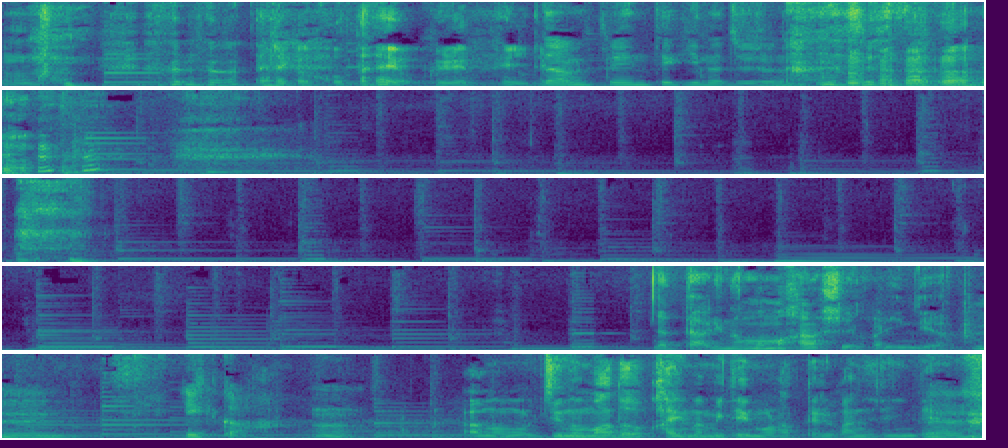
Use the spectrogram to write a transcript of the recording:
うん。誰か答えをくれって言いた断片的なジュジュの話ですよね だってありのまま話してるからいいんだよ。うんいいかうん。あの、うちの窓を垣間見てもらってる感じでいいんだよ。うん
